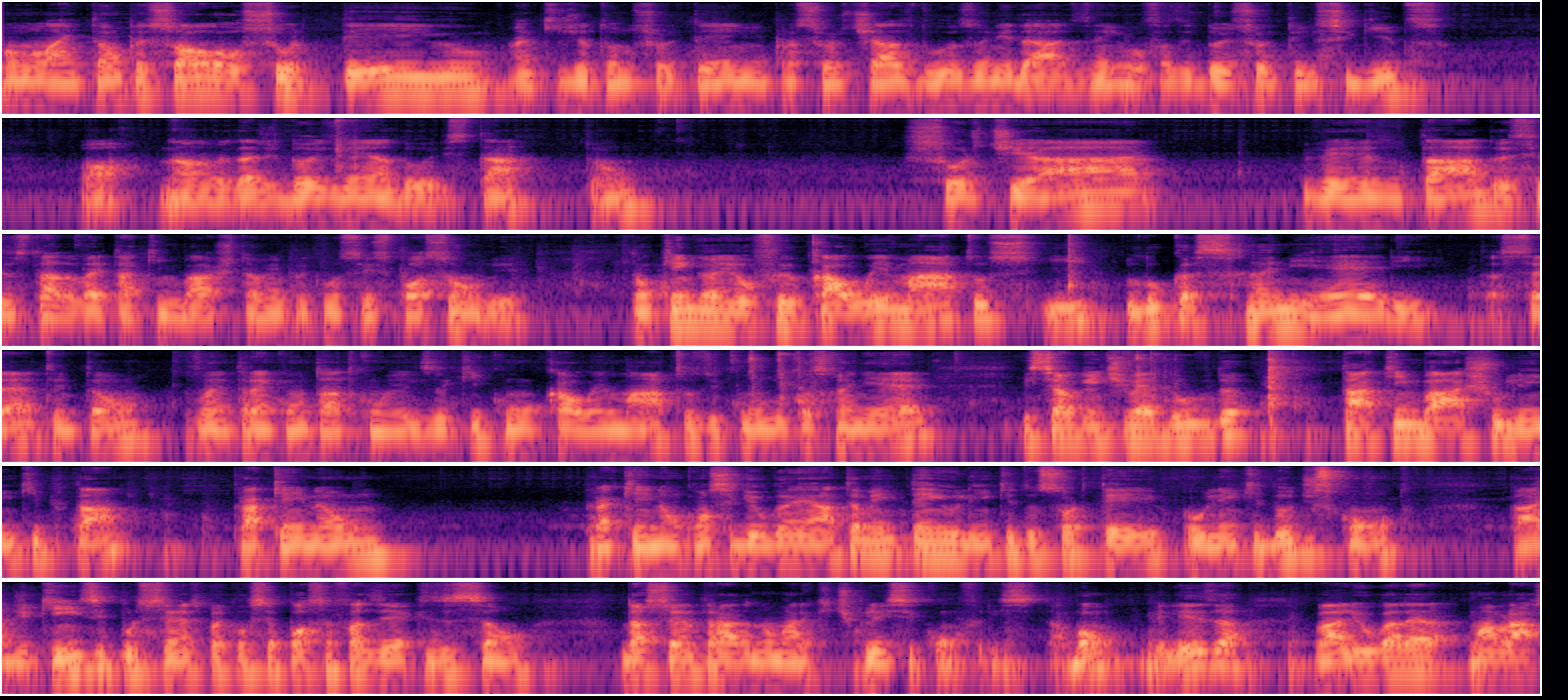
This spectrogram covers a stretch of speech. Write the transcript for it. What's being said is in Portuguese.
Vamos lá, então, pessoal, ao sorteio. Aqui já estou no sorteio para sortear as duas unidades, hein? Vou fazer dois sorteios seguidos. Ó, não, na verdade, dois ganhadores, tá? Então, sortear, ver resultado. Esse resultado vai estar aqui embaixo também para que vocês possam ver. Então, quem ganhou foi o Cauê Matos e Lucas Ranieri, tá certo? Então, vou entrar em contato com eles aqui, com o Cauê Matos e com o Lucas Ranieri. E se alguém tiver dúvida, tá aqui embaixo o link, tá? Para quem não para quem não conseguiu ganhar, também tem o link do sorteio, o link do desconto, tá? De 15% para que você possa fazer a aquisição da sua entrada no Marketplace Conference, tá bom? Beleza? Valeu, galera. Um abraço.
